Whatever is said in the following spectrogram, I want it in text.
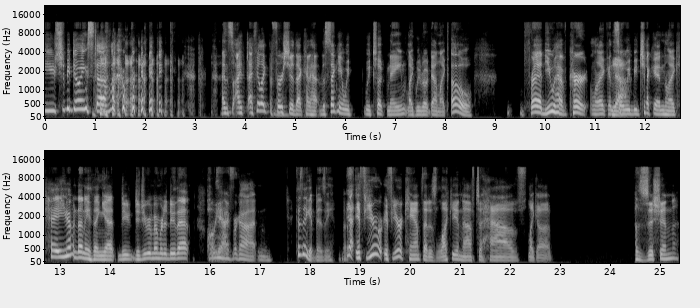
you should be doing stuff. And so i, I feel like the first year that kind of happened the second year we we took name like we wrote down like oh fred you have curt like and Yeah. so we'd be checking like hey you haven't done anything yet do did you remember to do that oh yeah i forgot because they get busy but- yeah if you're if you're a camp that is lucky enough to have like a position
